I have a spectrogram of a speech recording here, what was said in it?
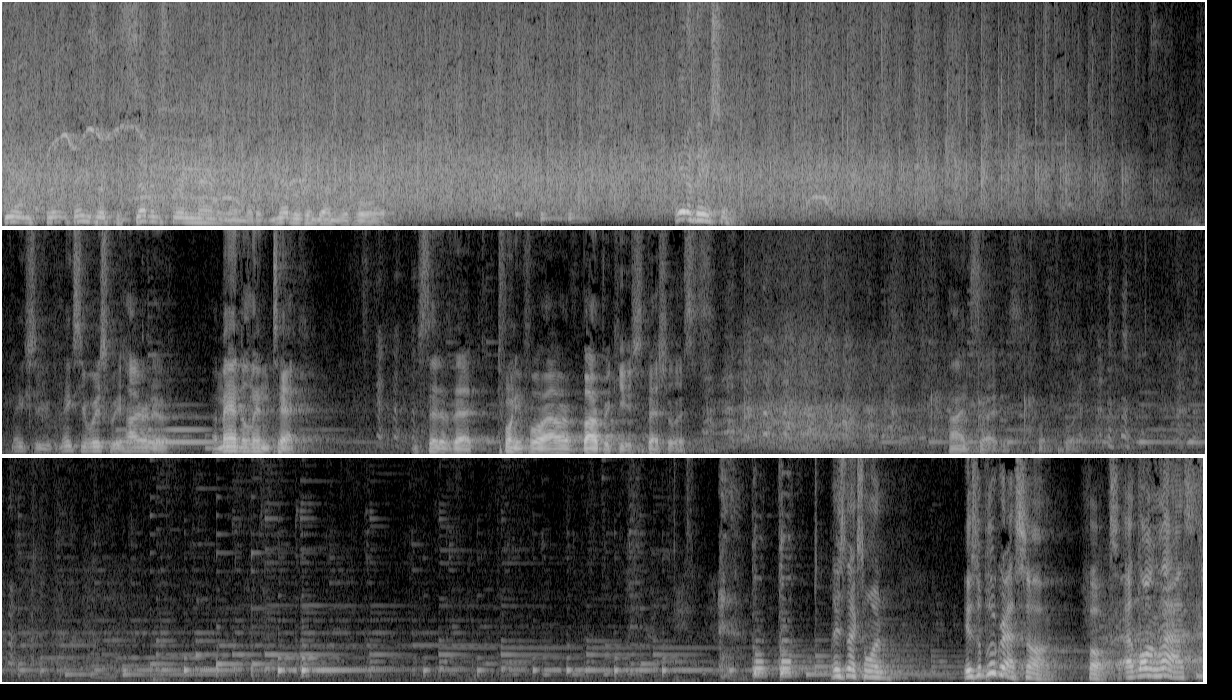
Doing th- things with the seven string mandolin that have never been done before. Innovation. Makes you, makes you wish we hired a, a mandolin tech instead of that 24 hour barbecue specialist. Hindsight is 2020. This next one is a bluegrass song, folks. At long last,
